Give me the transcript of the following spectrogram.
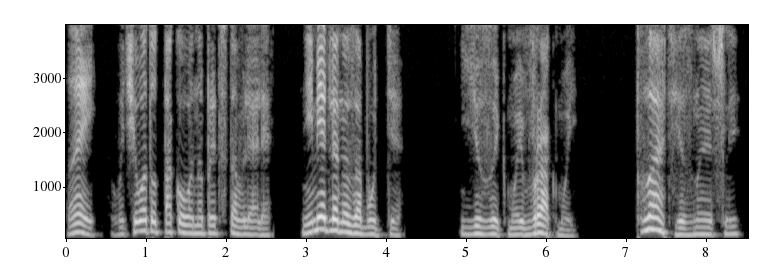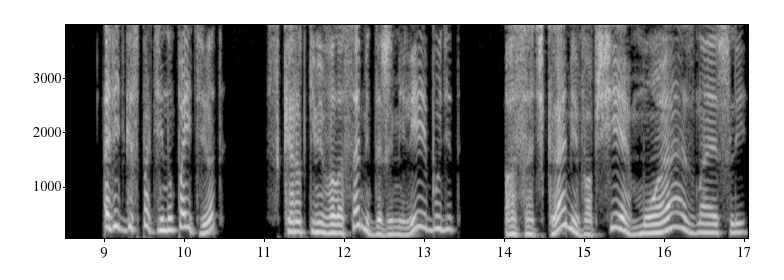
«Эй, вы чего тут такого напредставляли? Немедленно забудьте!» Язык мой, враг мой. «Платье, знаешь ли. А ведь господину пойдет. С короткими волосами даже милее будет. А с очками вообще муа, знаешь ли.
